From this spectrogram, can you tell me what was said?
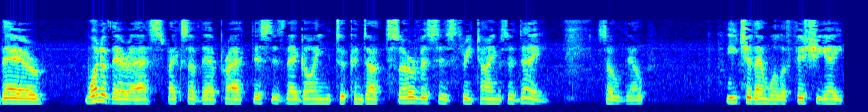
their one of their aspects of their practice is they're going to conduct services three times a day. So they'll, each of them will officiate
